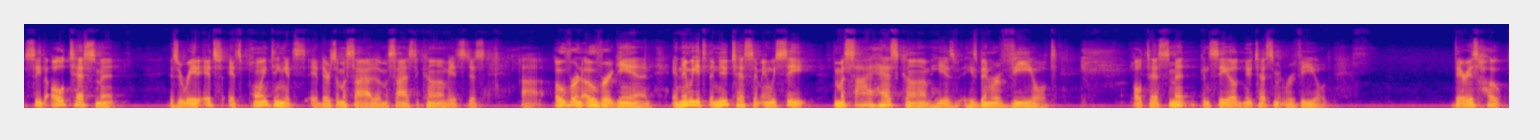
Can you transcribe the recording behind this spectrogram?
see, the Old Testament, as we read it, it's, it's pointing, it's, it, there's a Messiah, the Messiah's to come. It's just uh, over and over again. And then we get to the New Testament and we see the Messiah has come, he is, he's been revealed. Old Testament concealed, New Testament revealed. There is hope.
